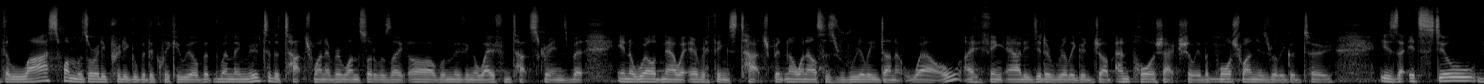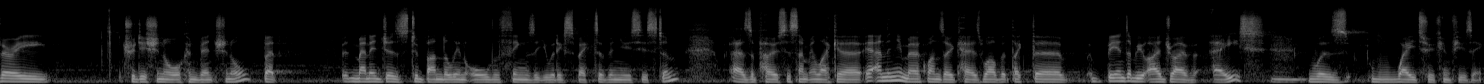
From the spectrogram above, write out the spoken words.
the last one was already pretty good with the clicky wheel, but when they moved to the touch one, everyone sort of was like, oh, we're moving away from touch screens. But in a world now where everything's touch, but no one else has really done it well, I think Audi did a really good job. And Porsche, actually, the Porsche one is really good too. Is that it's still very traditional or conventional, but it manages to bundle in all the things that you would expect of a new system, as opposed to something like a and the new Merc one's okay as well, but like the BMW iDrive 8 mm. was way too confusing.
